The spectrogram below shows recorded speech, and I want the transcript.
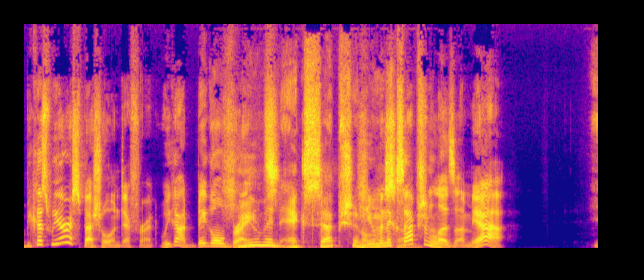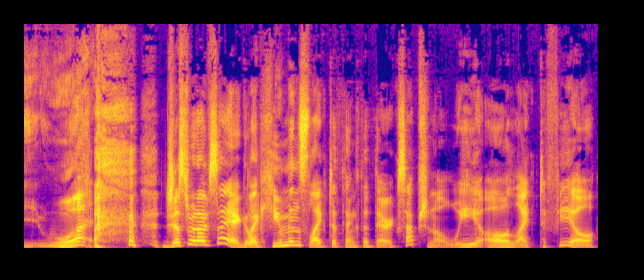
Because we are special and different. We got big old brains. Human exceptionalism. Human exceptionalism, yeah. What? Just what I'm saying. Like humans like to think that they're exceptional. We all like to feel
